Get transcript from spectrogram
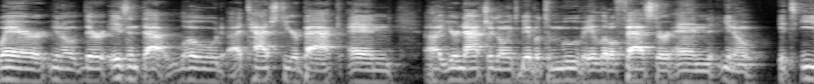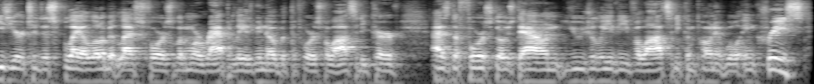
where you know there isn't that load attached to your back and uh, you're naturally going to be able to move a little faster and you know it's easier to display a little bit less force a little more rapidly as we know with the force velocity curve. As the force goes down usually the velocity component will increase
